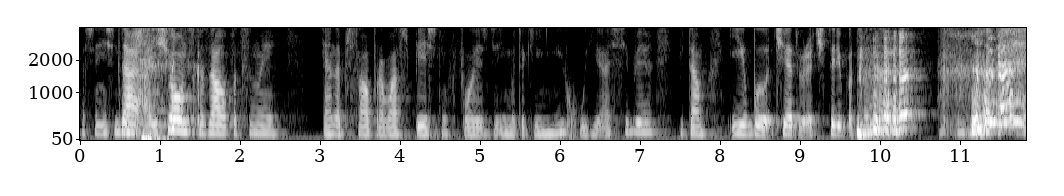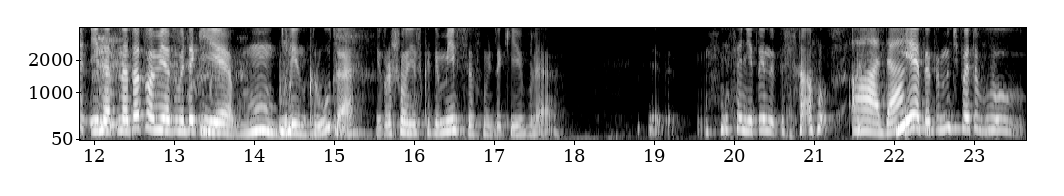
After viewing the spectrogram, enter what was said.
вообще не Да, а еще он сказал, пацаны, я написал про вас песню в поезде, и мы такие, нихуя себе. И там их было четверо, четыре пацана. И на, на тот момент мы такие, «М, блин, круто. И прошло несколько месяцев, мы такие, бля, это, это не ты написал. А, да? Нет, это, ну, типа, это был...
